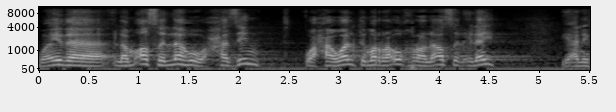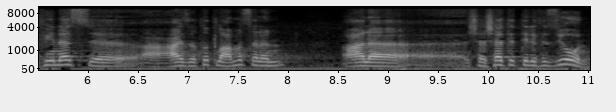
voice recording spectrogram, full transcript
وإذا لم أصل له حزنت وحاولت مرة أخرى لأصل إليه. يعني في ناس آه، عايزة تطلع مثلا على شاشات التلفزيون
